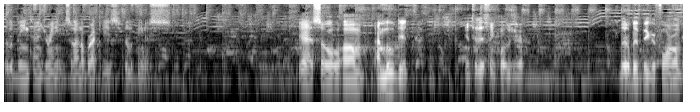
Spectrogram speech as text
Philippine tangerine, Selenobrachys philippinus. Yeah, so um, I moved it into this enclosure. A little bit bigger for them.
